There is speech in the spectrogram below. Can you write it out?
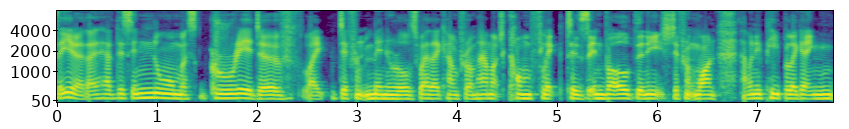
you know, they have this enormous grid of like different minerals where they come from, how much conflict is involved in each different one, how many people are getting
